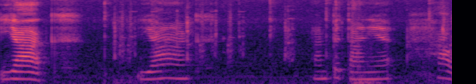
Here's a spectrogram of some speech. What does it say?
Jak? Jak? Mam pytanie. How?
